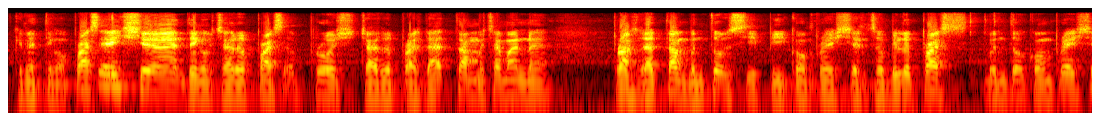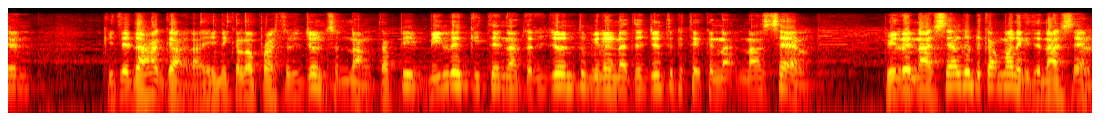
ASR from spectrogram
kena tengok price action tengok cara price approach cara price datang macam mana. Price datang bentuk CP compression. So bila price bentuk compression kita dah agak lah. Ini kalau price terjun senang. Tapi bila kita nak terjun tu bila nak terjun tu kita kena nak sell. Bila nak sell tu dekat mana kita nak sell?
